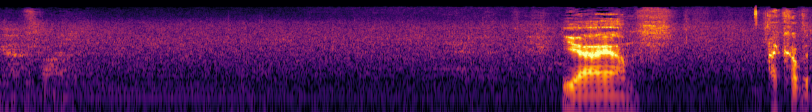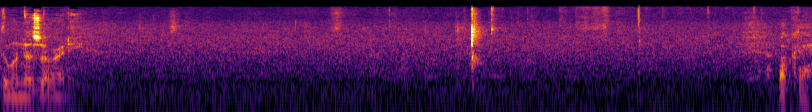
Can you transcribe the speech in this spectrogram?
Yeah, I'm fine. Yeah, I um I covered the windows already. Okay.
